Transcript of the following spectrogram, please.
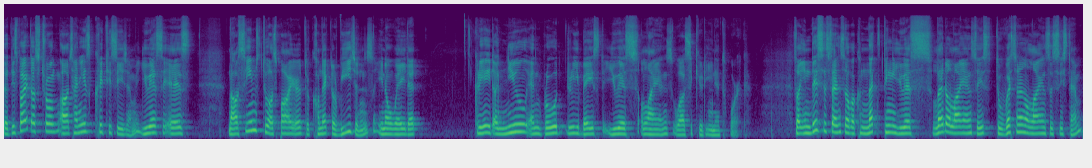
So despite the strong uh, Chinese criticism, U.S. is now seems to aspire to connect the regions in a way that create a new and broadly based U.S. alliance or security network. So in this sense of connecting U.S.-led alliances to Western alliance system,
